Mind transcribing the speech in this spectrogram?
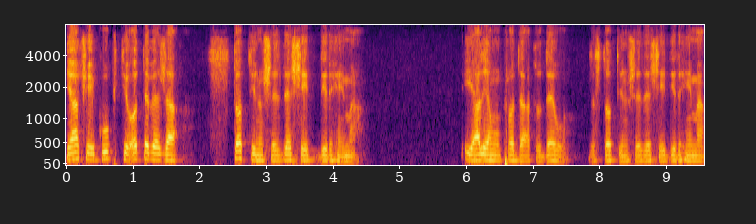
ja ću je kupiti od tebe za stotinu šestdeset dirhima. I Alija mu proda tu devu za stotinu šestdeset dirhima.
